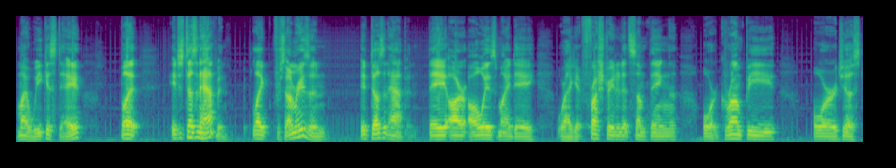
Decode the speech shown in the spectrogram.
my weakest day, but it just doesn't happen. Like, for some reason, it doesn't happen. They are always my day where I get frustrated at something, or grumpy, or just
